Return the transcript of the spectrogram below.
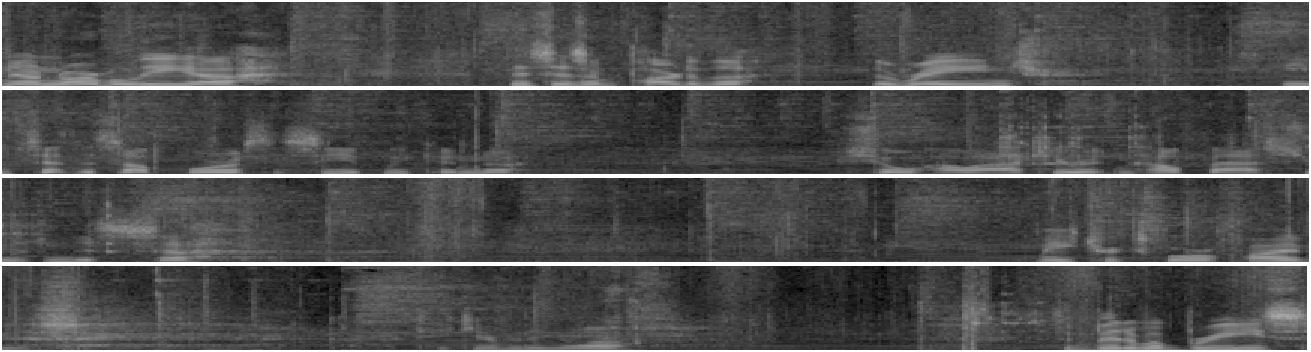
Now normally uh, this isn't part of the, the range. Steve set this up for us to see if we can uh, show how accurate and how fast shooting this uh, Matrix 405 is. Take everything off. It's a bit of a breeze.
